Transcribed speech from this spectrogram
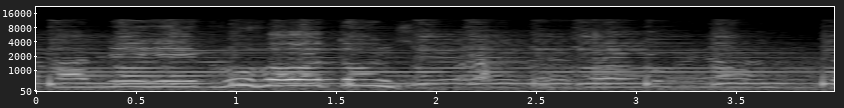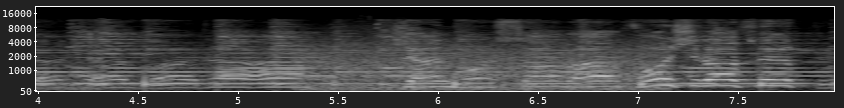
가리 루호던 제르고얀 다자바라 잔모 사바 호시라 페크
